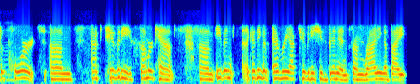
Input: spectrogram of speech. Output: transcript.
support, um, activities, summer camps, um, even like I think of every activity she's been in, from riding a bike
